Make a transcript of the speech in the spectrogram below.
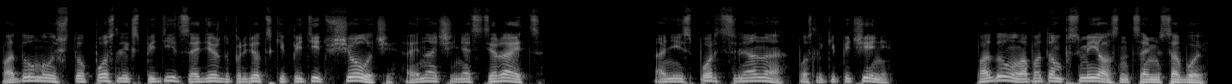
Подумалось, что после экспедиции одежду придется кипятить в щелочи, а иначе не отстирается. А не испортится ли она после кипячения? Подумал, а потом посмеялся над самим собой.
